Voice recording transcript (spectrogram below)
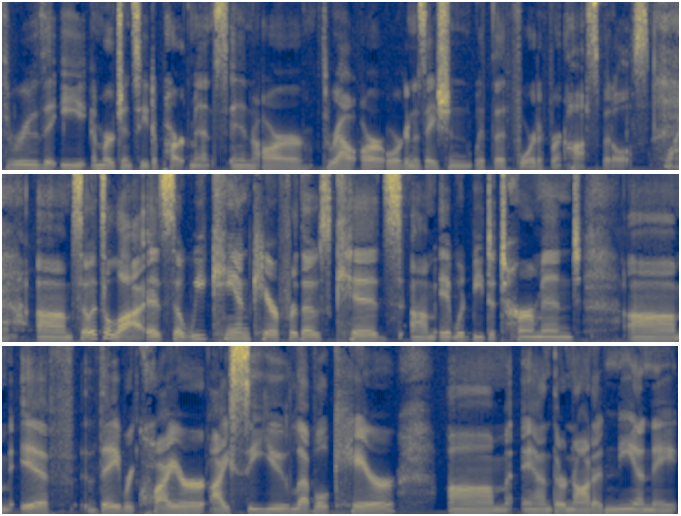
through the e- emergency departments in our throughout our organization with the four different hospitals. Wow! Um, so it's a lot. So we can care for those kids. Um, it would be determined um, if they require ICU level care. Um, and they're not a neonate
